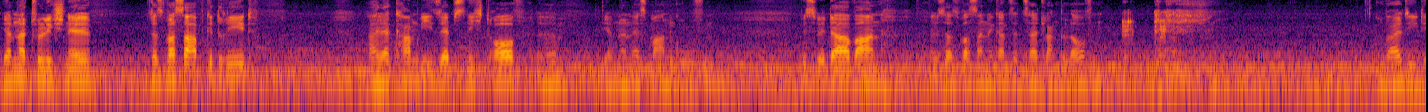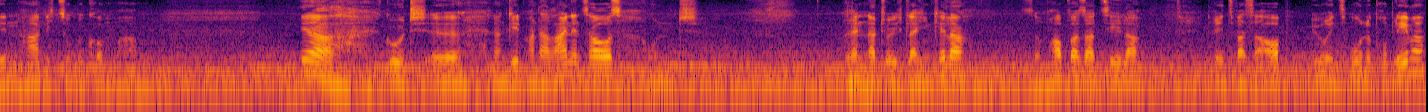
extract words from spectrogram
wir haben natürlich schnell das Wasser abgedreht. Leider kamen die selbst nicht drauf. Ähm, die haben dann erstmal angerufen. Bis wir da waren, ist das Wasser eine ganze Zeit lang gelaufen. Weil die den Hahn nicht zubekommen haben. Ja, gut. Äh, dann geht man da rein ins Haus rennt natürlich gleich den Keller zum Hauptwasserzähler. Dreht das Wasser ab. Übrigens ohne Probleme.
